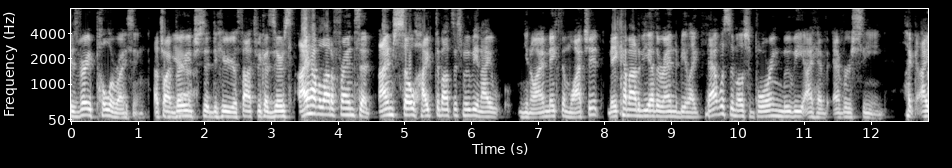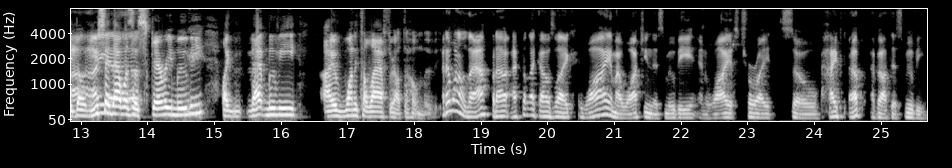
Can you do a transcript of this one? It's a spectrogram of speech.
is very polarizing. That's why I'm very interested to hear your thoughts because there's, I have a lot of friends that I'm so hyped about this movie and I, you know, I make them watch it. They come out of the other end and be like, that was the most boring movie I have ever seen. Like, I don't, I, you said that was uh, a scary movie. Like, that movie, I wanted to laugh throughout the whole movie. I don't want to laugh, but I, I felt like I was like, why am I watching this movie, and why is Troy so hyped up about this movie?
